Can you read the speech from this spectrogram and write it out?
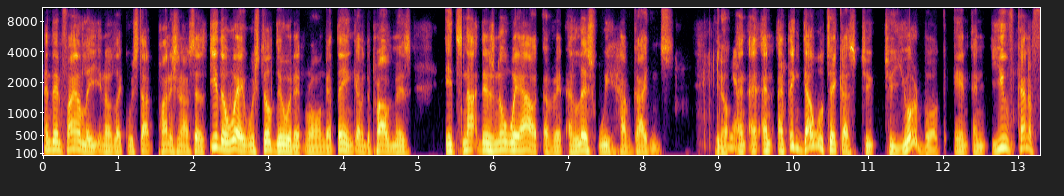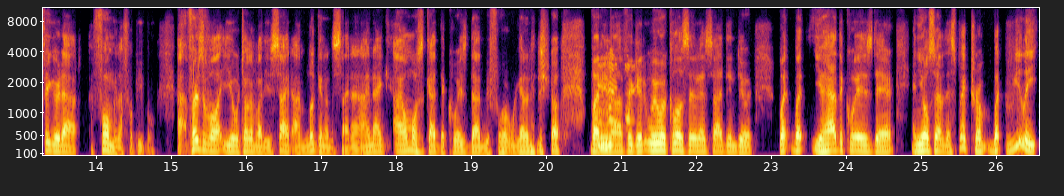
and then finally you know like we start punishing ourselves either way we're still doing it wrong i think i mean the problem is it's not there's no way out of it unless we have guidance you know Yeah. and, and i think that will take us to to your book and and you've kind of figured out a formula for people. Uh, first of all you were talking about your site. I'm looking at the site and i i almost got the quiz done before we got on the show. But you know i figured we were close to that so i didn't do it. But but you had the quiz there and you also have the spectrum but really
